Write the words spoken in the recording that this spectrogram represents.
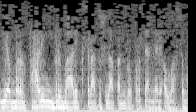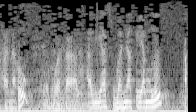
dia berpaling berbalik 180% dari Allah Subhanahu Wa Taala. Alias banyak yang lupa.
